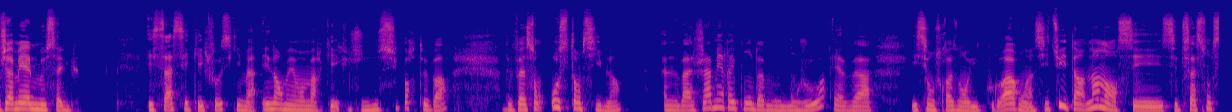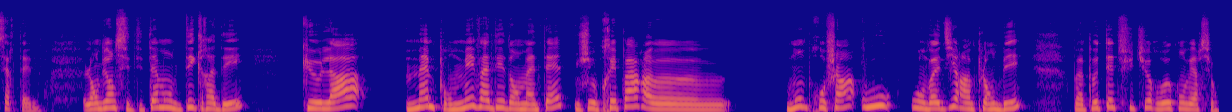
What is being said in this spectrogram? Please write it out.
Jamais elle me salue. Et ça, c'est quelque chose qui m'a énormément marqué, que je ne supporte pas, de façon ostensible. Hein. Elle ne va jamais répondre à mon bonjour. Et, elle va, et si on se croise dans les couloirs ou ainsi de suite. Hein. Non, non, c'est de façon certaine. L'ambiance était tellement dégradée que là, même pour m'évader dans ma tête, je prépare euh, mon prochain ou, on va dire un plan B, bah, peut-être future reconversion.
